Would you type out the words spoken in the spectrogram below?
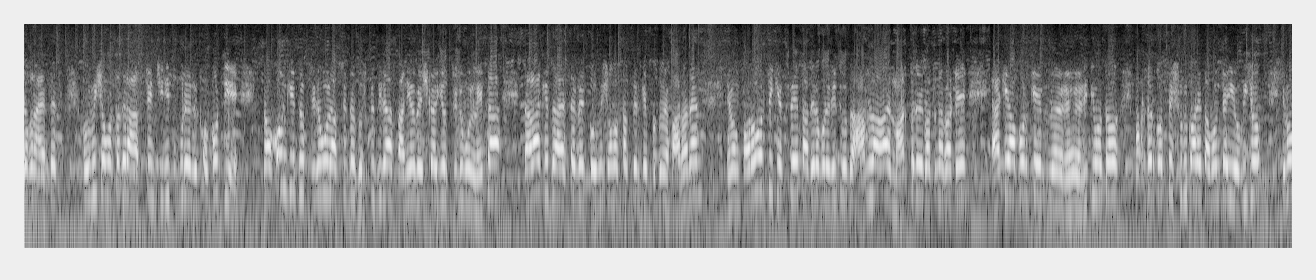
যখন আইএসএফ কর্মী সমর্থকেরা আসছেন চিনি পুকুরের ওপর দিয়ে, তখন কিন্তু তৃণমূল আশ্রিত দুষ্কৃতীরা, স্থানীয় বেশ কয়েকজন তৃণমূল নেতা, তারা কিন্তু আইএসএফ এর কর্মী সমর্থকদেরকে প্রথমে বাধা দেন এবং পরবর্তী ক্ষেত্রে তাদের উপরে রীতিমতো হামলা হয়, মারধরের ঘটনা ঘটে, একে অপরকে রীতিমতো মারধর করতে শুরু করে তেমনটাই অভিযোগ এবং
